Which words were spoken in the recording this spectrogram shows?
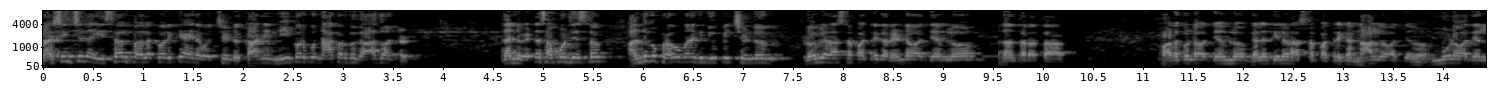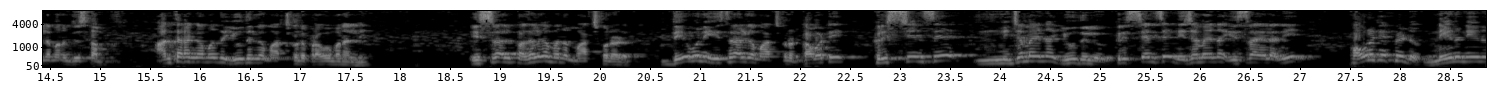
నశించిన ఇస్రాయల్ ప్రజల కొరకే ఆయన వచ్చిండు. కానీ నీ కొరకు నా కొరకు కాదు అంటాడు. దాన్ని ఎట్లా సపోర్ట్ చేస్తావు? అందుకు ప్రభు మనకి చూపించిండు రోమిల రాష్ట్ర పత్రిక రెండవ అధ్యాయంలో దాని తర్వాత పదకొండవ అధ్యాయంలో గలతీల రాష్ట్ర పత్రిక నాలుగవ అధ్యాయం మూడవ అధ్యాయంలో మనం చూస్తాం. అంతరంగం ముందు యూదులుగా మార్చుకుండు ప్రభు మనల్ని. ఇస్రాయల్ ప్రజలుగా మనం మార్చుకున్నాడు. దేవుని ఇస్రాయల్గా మార్చుకున్నాడు. కాబట్టి క్రిస్టియన్సే నిజమైన యూదులు క్రిస్టియన్సే నిజమైన ఇస్రాయల్ అని పౌలు చెప్పిండు నేను నేను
